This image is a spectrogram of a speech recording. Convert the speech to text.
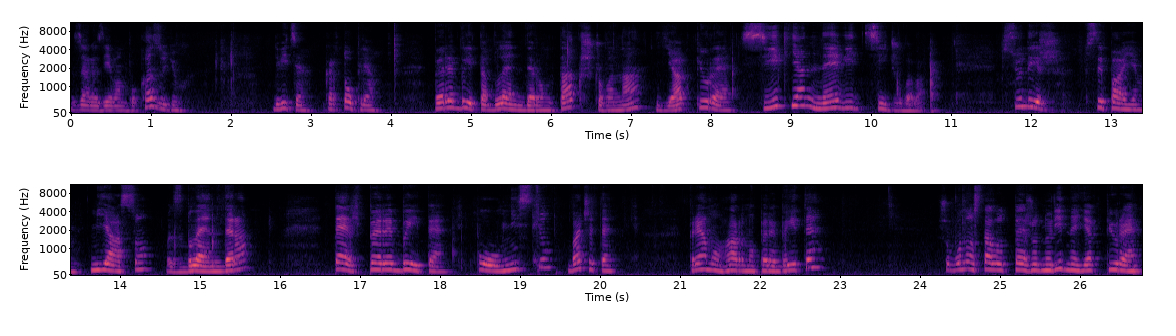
Зараз я вам показую. Дивіться, картопля перебита блендером так, що вона як пюре. Сік я не відсіджувала. Сюди ж всипаємо м'ясо з блендера. Теж перебите повністю. Бачите? Прямо гарно перебите, щоб воно стало теж однорідне, як пюре.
